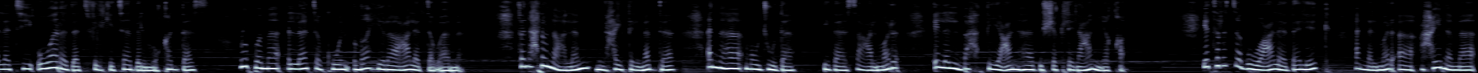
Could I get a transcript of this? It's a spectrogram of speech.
التي وردت في الكتاب المقدس ربما لا تكون ظاهرة على الدوام. فنحن نعلم من حيث المبدأ أنها موجودة إذا سعى المرء إلى البحث عنها بشكل عميق. يترتب على ذلك أن المرء حينما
